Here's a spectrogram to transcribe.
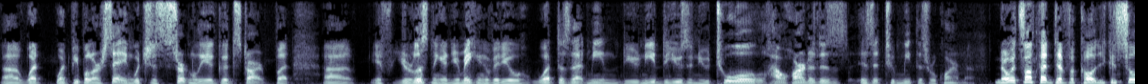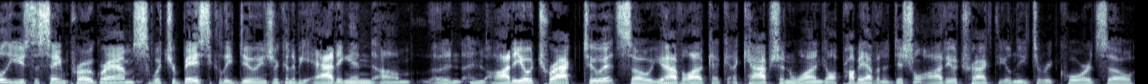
uh, what what people are saying, which is certainly a good start. But uh, if you're listening and you're making a video, what does that mean? Do you need to use a new tool? How hard it is is it to meet this requirement? No, it's not that difficult. You can still use the same programs. What you're basically doing is you're going to be adding in um, an, an audio track to it. So you have like a, a caption one. You'll probably have an additional audio track that you'll need to record. So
